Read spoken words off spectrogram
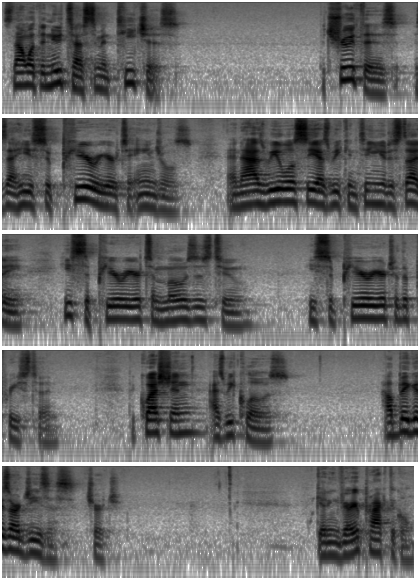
It's not what the New Testament teaches. The truth is is that he is superior to angels. And as we will see as we continue to study, he's superior to Moses too. He's superior to the priesthood. The question as we close, how big is our Jesus, church? getting very practical.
